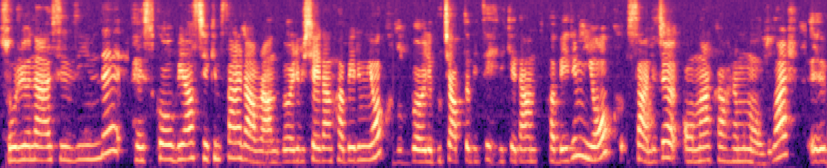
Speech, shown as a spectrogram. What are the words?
soru yöneltildiğinde Peskov biraz çekimsel davrandı. Böyle bir şeyden haberim yok. Böyle bu çapta bir tehlikeden haberim yok. Sadece onlar kahraman oldular. E,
